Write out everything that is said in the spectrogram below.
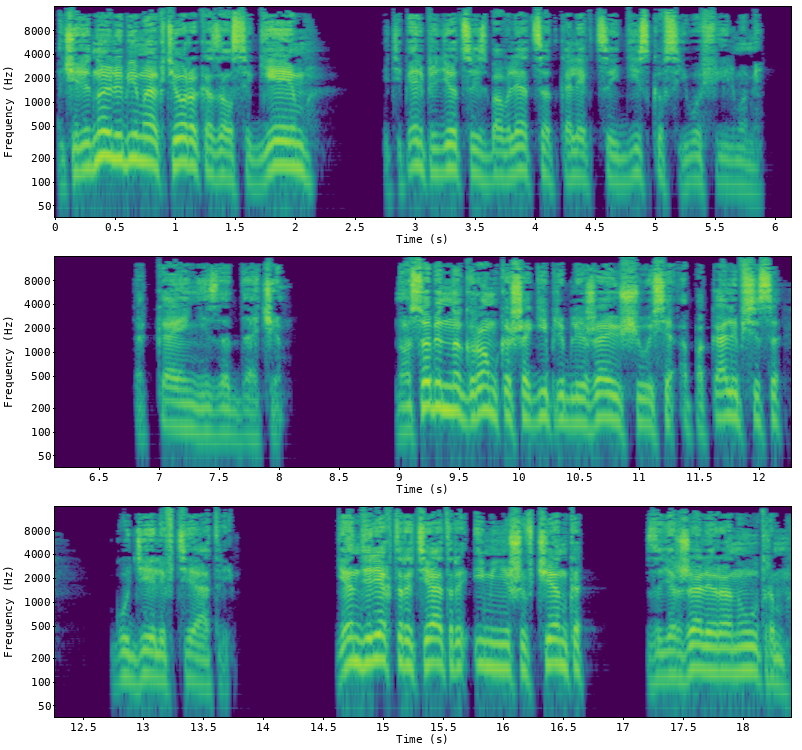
Очередной любимый актер оказался геем, и теперь придется избавляться от коллекции дисков с его фильмами. Такая незадача. Но особенно громко шаги приближающегося апокалипсиса гудели в театре. Гендиректора театра имени Шевченко задержали рано утром.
